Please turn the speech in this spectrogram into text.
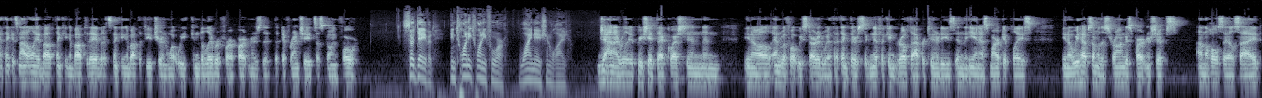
I think it's not only about thinking about today, but it's thinking about the future and what we can deliver for our partners that, that differentiates us going forward. So, David, in 2024, why nationwide? John, I really appreciate that question. And, you know, I'll end with what we started with. I think there's significant growth opportunities in the E&S marketplace. You know, we have some of the strongest partnerships on the wholesale side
